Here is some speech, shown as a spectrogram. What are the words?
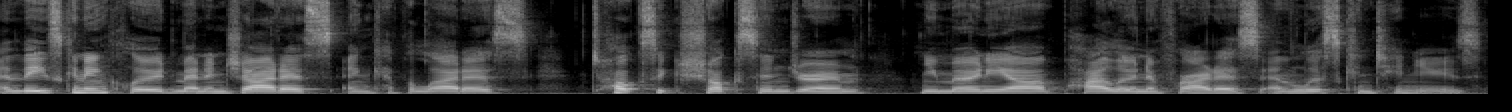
and these can include meningitis, encephalitis, toxic shock syndrome, pneumonia, pyelonephritis, and the list continues.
